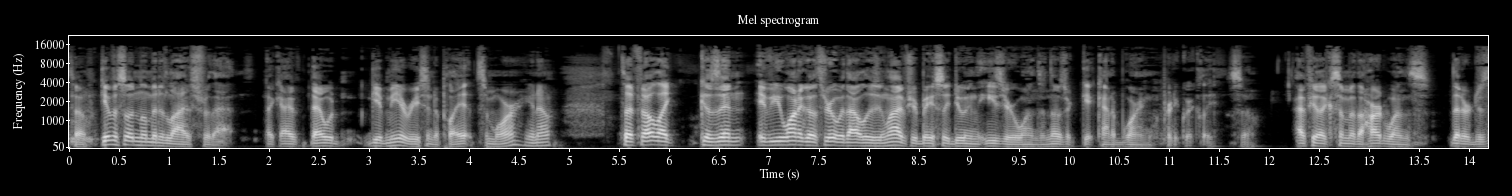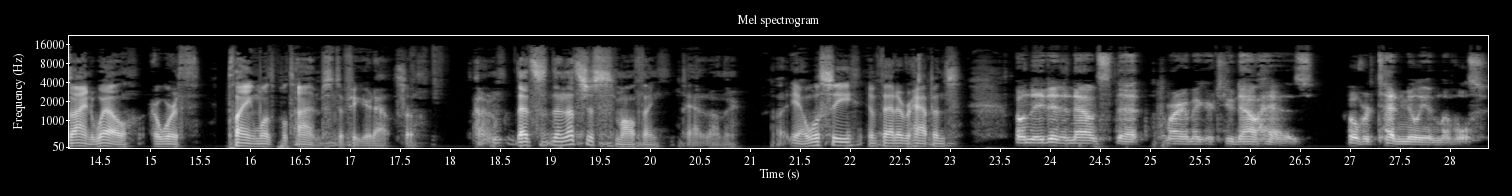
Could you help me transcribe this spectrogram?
So give us unlimited lives for that. Like I, that would give me a reason to play it some more, you know. So I felt like because then if you want to go through it without losing lives, you're basically doing the easier ones, and those are, get kind of boring pretty quickly. So I feel like some of the hard ones that are designed well are worth playing multiple times to figure it out. So I don't know. That's then that's just a small thing to add it on there. But yeah, we'll see if that ever happens. Oh, and they did announce that Mario Maker 2 now has over 10 million levels.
